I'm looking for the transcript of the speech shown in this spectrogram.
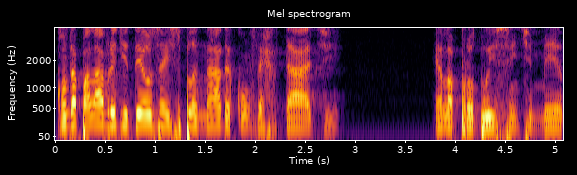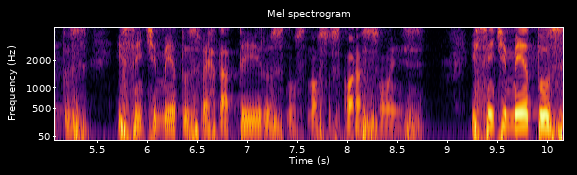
Quando a palavra de Deus é explanada com verdade, ela produz sentimentos e sentimentos verdadeiros nos nossos corações. E sentimentos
